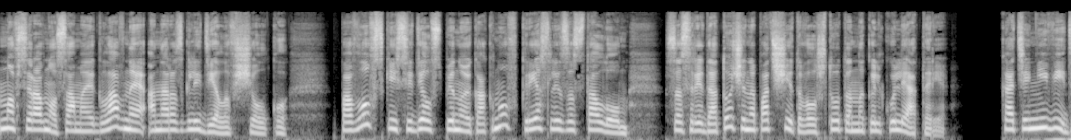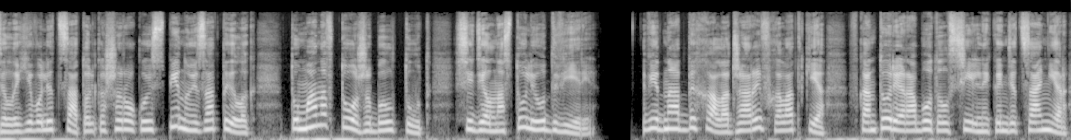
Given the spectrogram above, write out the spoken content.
но все равно самое главное она разглядела в щелку. Павловский сидел спиной к окну в кресле за столом, сосредоточенно подсчитывал что-то на калькуляторе. Катя не видела его лица, только широкую спину и затылок. Туманов тоже был тут, сидел на стуле у двери. Видно, отдыхал от жары в холодке. В конторе работал сильный кондиционер,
